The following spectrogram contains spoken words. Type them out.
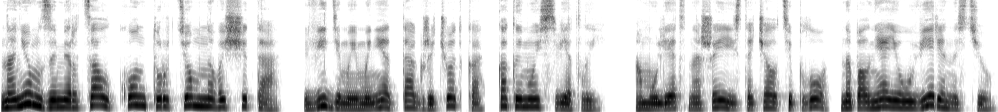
На нем замерцал контур темного щита, видимый мне так же четко, как и мой светлый. Амулет на шее источал тепло, наполняя уверенностью.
